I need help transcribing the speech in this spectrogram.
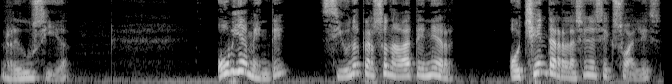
reducida, obviamente, si una persona va a tener 80 relaciones sexuales,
